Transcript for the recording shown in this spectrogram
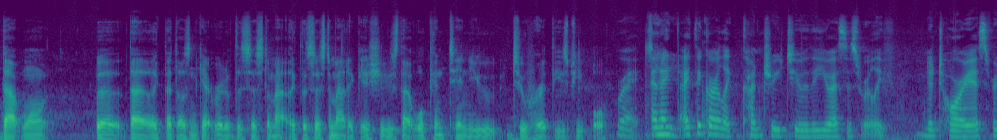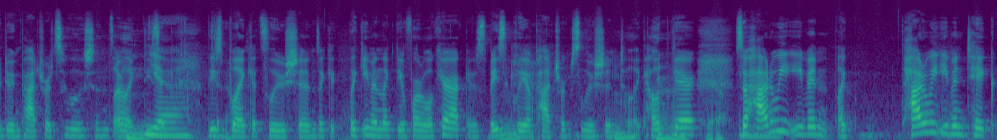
that won't. Uh, that like that doesn't get rid of the systemat like the systematic issues that will continue to hurt these people. Right. And I, I think our like country too, the US is really notorious for doing patchwork solutions or like mm-hmm. these Yeah. like, these blanket solutions. Like like even like the Affordable Care Act is basically a mm-hmm. patchwork solution to mm-hmm. like healthcare. Yeah. So how do we even like how do we even take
